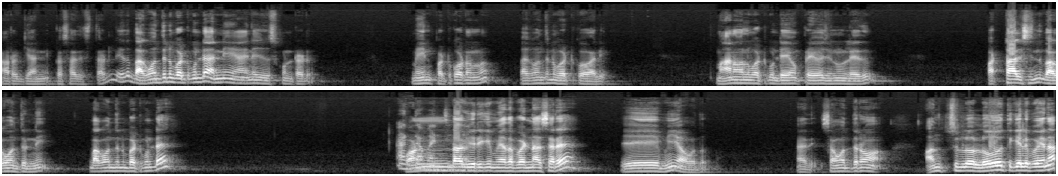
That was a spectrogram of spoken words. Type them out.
ఆరోగ్యాన్ని ప్రసాదిస్తాడు. లేదా భగవంతుని పట్టుకుంటే అన్నీ ఆయనే చూసుకుంటాడు. మెయిన్ పట్టుకోవడంలో భగవంతుని పట్టుకోవాలి. మానవులను పట్టుకుంటే ఏం ప్రయోజనం లేదు. పట్టాల్సింది భగవంతుడిని భగవంతుని పట్టుకుంటే కొండ విరిగి మీద పడినా సరే ఏమీ అవ్వదు. అది సముద్రం అంచులో లోతుకి వెళ్ళిపోయినా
